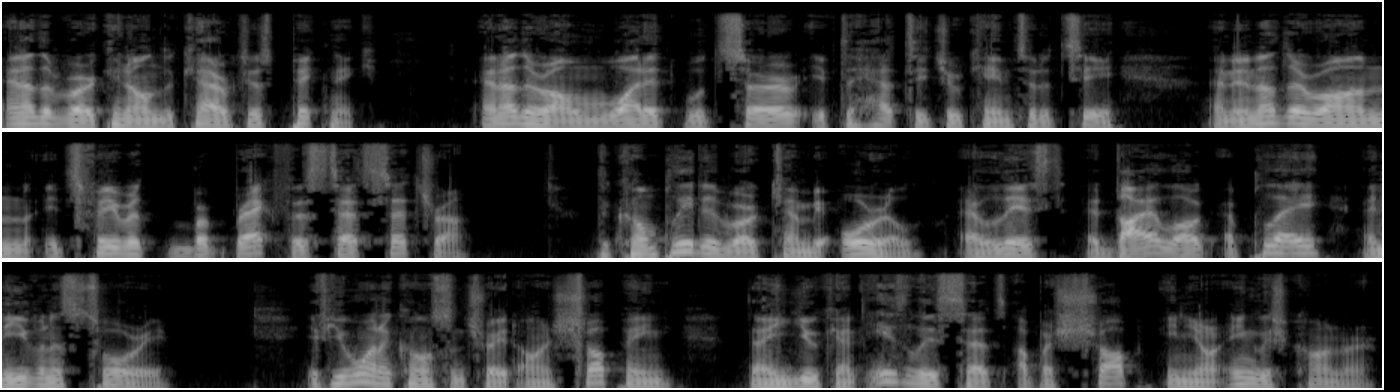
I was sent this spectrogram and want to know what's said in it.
another working on the character's picnic, another on what it would serve if the head teacher came to the tea, and another on its favorite breakfast, etc. The completed work can be oral, a list, a dialogue, a play, and even a story. If you want to concentrate on shopping, then you can easily set up a shop in your English corner.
